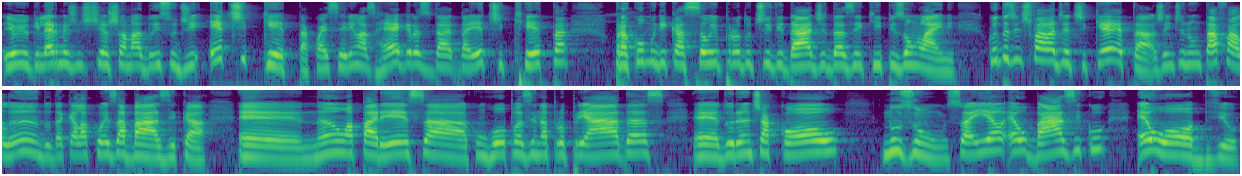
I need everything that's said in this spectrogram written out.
Eu e o Guilherme, a gente tinha chamado isso de etiqueta. Quais seriam as regras da, da etiqueta para comunicação e produtividade das equipes online? Quando a gente fala de etiqueta, a gente não está falando daquela coisa básica. É, não apareça com roupas inapropriadas é, durante a call no Zoom. Isso aí é, é o básico, é o óbvio.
